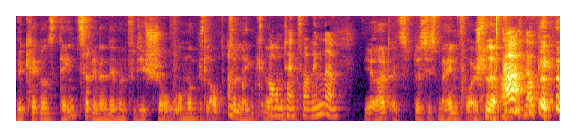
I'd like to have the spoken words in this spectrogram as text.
Wir können uns Tänzerinnen nehmen für die Show, um ein bisschen abzulenken. Warum Tänzerinnen? Ja, halt, das ist mein Vorschlag. Ah, okay.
